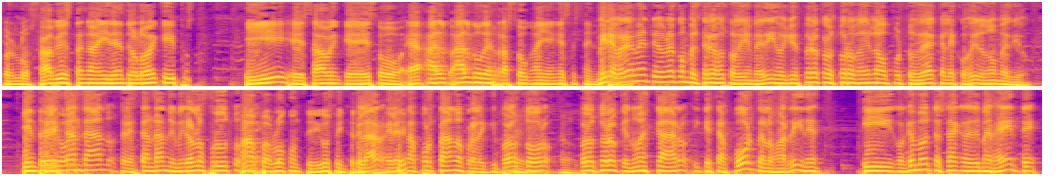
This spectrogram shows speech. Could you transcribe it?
Pero los sabios están ahí dentro de los equipos y eh, saben que eso, eh, algo, algo de razón hay en ese sentido. Mire, brevemente yo hablé con Beltrán el otro día y me dijo, yo espero que los toros me den la oportunidad que el escogido no me dio. ¿Quién te se le están dando, se le están dando y mira los frutos. Ah, pues habló contigo, eso es interesante. Claro, él está aportando para el equipo de los Sí, toros, para los toros que no es caro y que te aporta en los jardines y en cualquier momento te saca de emergente.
